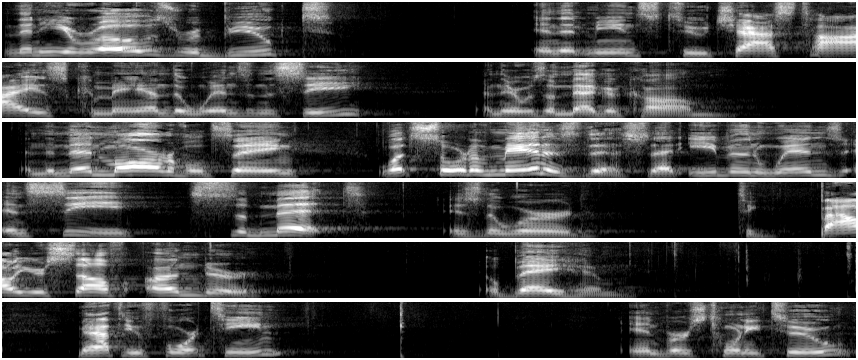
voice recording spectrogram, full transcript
And then he arose, rebuked and it means to chastise, command the winds and the sea. And there was a mega calm. And the men marveled, saying, What sort of man is this that even winds and sea submit? Is the word. To bow yourself under, obey him. Matthew 14 and verse 22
